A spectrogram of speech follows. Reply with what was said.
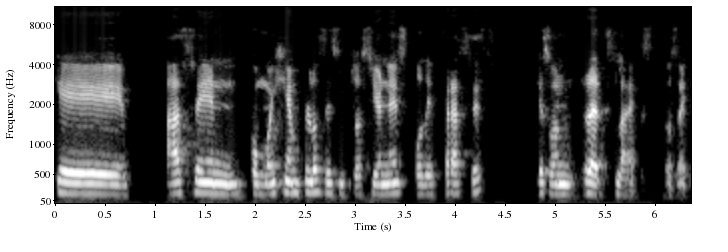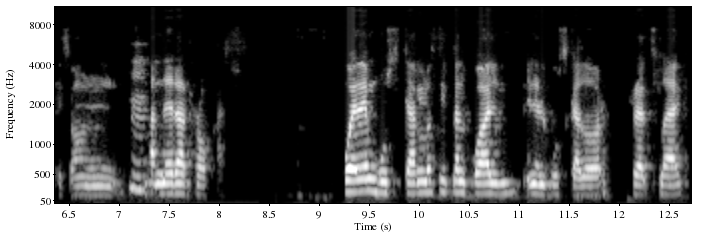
que hacen como ejemplos de situaciones o de frases que son red flags, o sea, que son banderas rojas. Pueden buscarlos y tal cual en el buscador, red flag,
